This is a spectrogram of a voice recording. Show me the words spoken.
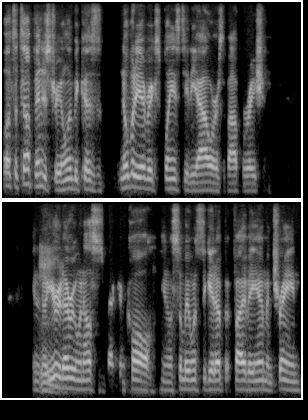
Well, it's a tough industry only because nobody ever explains to you the hours of operation. You know, mm. you're at mm. everyone else's beck and call. You know, somebody wants to get up at 5 a.m. and train.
